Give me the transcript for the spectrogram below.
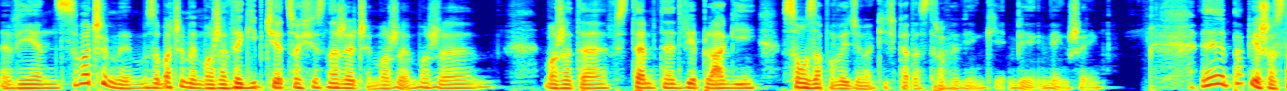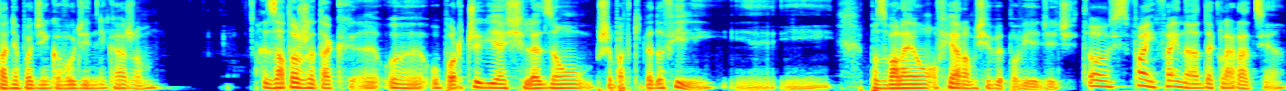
Więc zobaczymy, zobaczymy, może w Egipcie coś jest na rzeczy, może, może, może te wstępne dwie plagi są zapowiedzią jakiejś katastrofy większej. E, papież ostatnio podziękował dziennikarzom za to, że tak e, uporczywie śledzą przypadki pedofilii i, i pozwalają ofiarom się wypowiedzieć. To jest faj, fajna deklaracja,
